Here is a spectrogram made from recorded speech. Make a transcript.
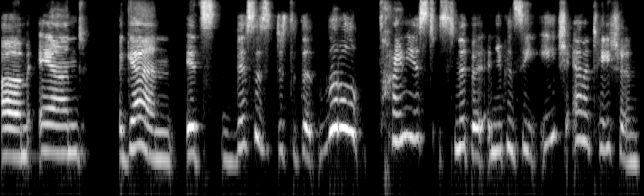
Um, and again, it's this is just the little tiniest snippet, and you can see each annotation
